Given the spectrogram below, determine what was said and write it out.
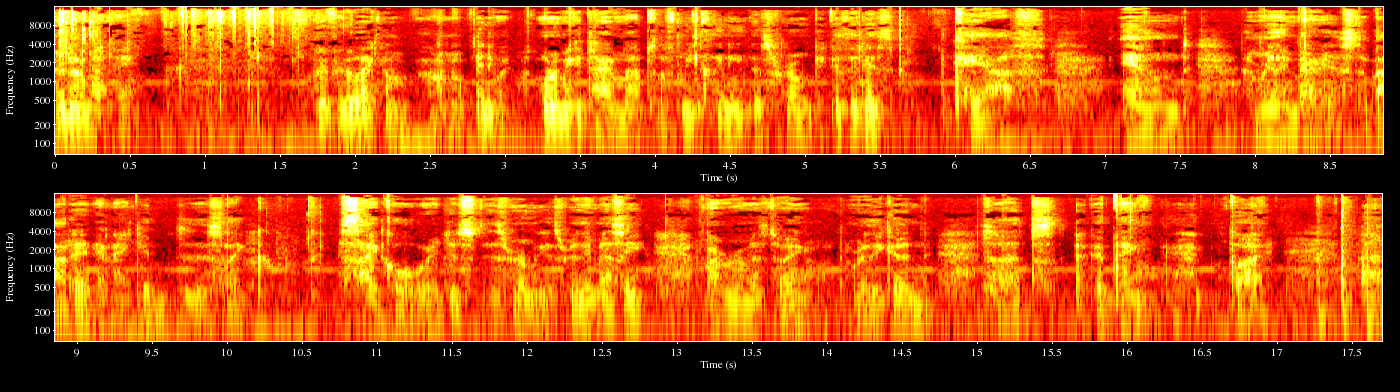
They're not my thing. But if you like them, I don't know. Anyway, I want to make a time lapse of me cleaning this room because it is chaos. And I'm really embarrassed about it. And I get into this like cycle where just this room gets really messy. My room is doing really good. So that's a good thing. But uh,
